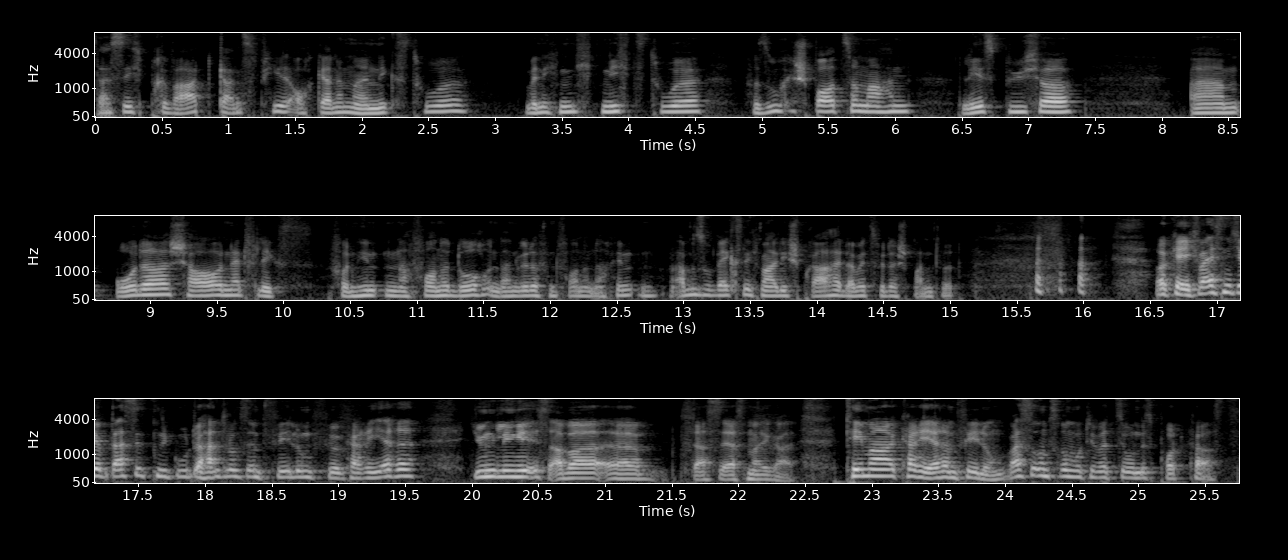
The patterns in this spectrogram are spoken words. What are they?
dass ich privat ganz viel auch gerne mal nichts tue. Wenn ich nicht nichts tue, versuche ich Sport zu machen, lese Bücher ähm, oder schaue Netflix von hinten nach vorne durch und dann wieder von vorne nach hinten. Ab und zu wechsle ich mal die Sprache, damit es wieder spannend wird. Okay, ich weiß nicht, ob das jetzt eine gute Handlungsempfehlung für Karrierejünglinge ist, aber äh, das ist erstmal egal. Thema Karriereempfehlung. Was ist unsere Motivation des Podcasts?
